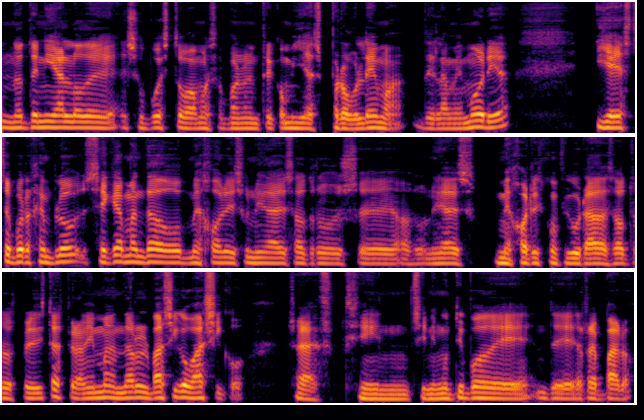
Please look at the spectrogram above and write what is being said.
no tenía lo de supuesto, vamos a poner entre comillas, problema de la memoria. Y este, por ejemplo, sé que ha mandado mejores unidades a otros, eh, unidades mejores configuradas a otros periodistas, pero a mí me mandaron el básico básico, o sea, sin, sin ningún tipo de, reparo.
